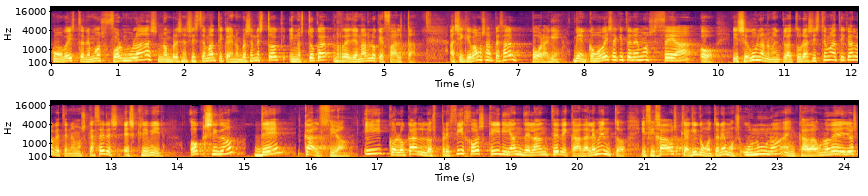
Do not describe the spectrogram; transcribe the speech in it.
Como veis tenemos fórmulas, nombres en sistemática y nombres en stock y nos toca rellenar lo que falta. Así que vamos a empezar por aquí. Bien, como veis aquí tenemos CaO y según la nomenclatura sistemática lo que tenemos que hacer es escribir óxido de calcio y colocar los prefijos que irían delante de cada elemento. Y fijaos que aquí como tenemos un 1 en cada uno de ellos,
